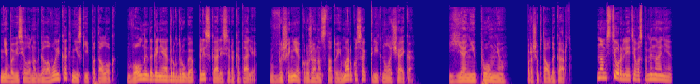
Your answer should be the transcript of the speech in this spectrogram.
Небо висело над головой, как низкий потолок. Волны, догоняя друг друга, плескались и рокотали. В вышине, кружа над статуей Маркуса, крикнула чайка. «Я не помню», — прошептал Декарт. «Нам стерли эти воспоминания.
